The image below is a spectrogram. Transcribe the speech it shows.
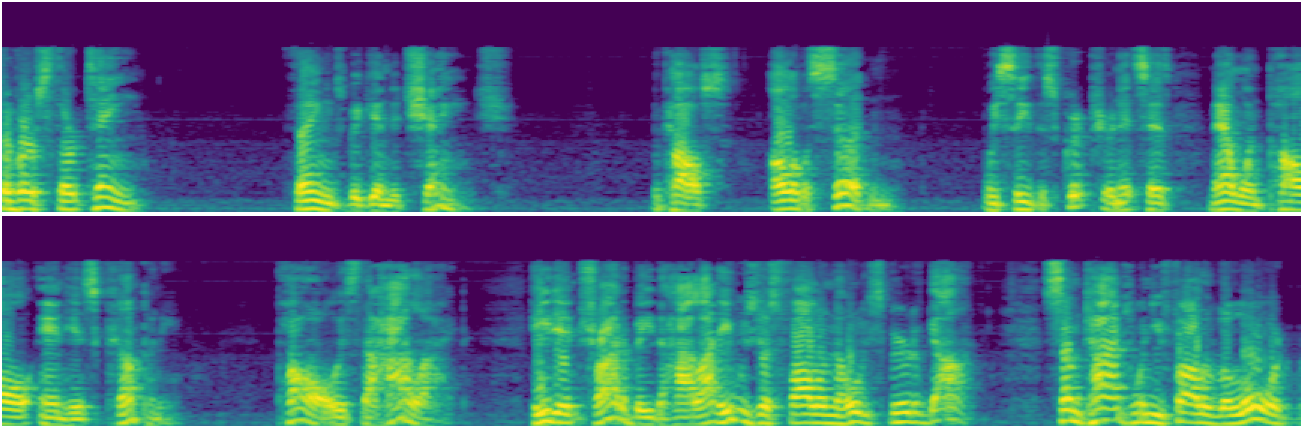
to verse 13, things begin to change because all of a sudden we see the scripture and it says, Now when Paul and his company, Paul is the highlight. He didn't try to be the highlight, he was just following the Holy Spirit of God. Sometimes when you follow the Lord,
